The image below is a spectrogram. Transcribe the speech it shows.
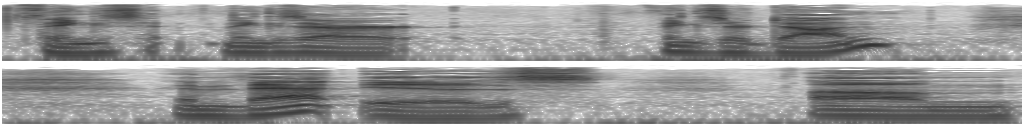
things things are things are done, and that is um,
